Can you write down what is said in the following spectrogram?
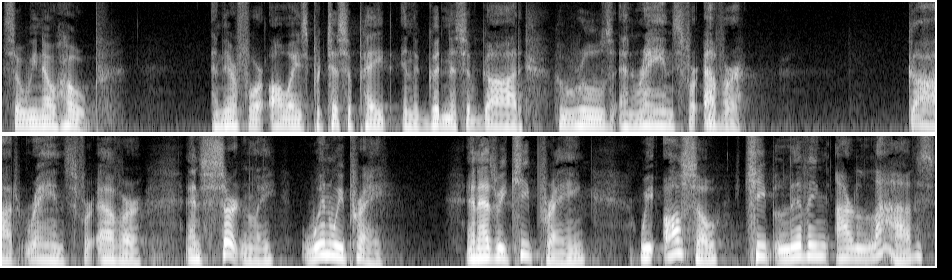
so we know hope and therefore always participate in the goodness of God who rules and reigns forever. God reigns forever. And certainly, when we pray, and as we keep praying, we also keep living our lives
